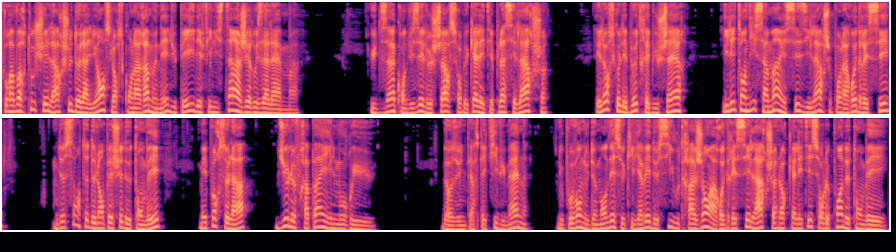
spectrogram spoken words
pour avoir touché l'arche de l'alliance lorsqu'on l'a ramené du pays des Philistins à Jérusalem. Uzza conduisait le char sur lequel était placée l'arche, et lorsque les bœufs trébuchèrent, il étendit sa main et saisit l'arche pour la redresser, de sorte de l'empêcher de tomber, mais pour cela, Dieu le frappa et il mourut. Dans une perspective humaine, nous pouvons nous demander ce qu'il y avait de si outrageant à redresser l'arche alors qu'elle était sur le point de tomber.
